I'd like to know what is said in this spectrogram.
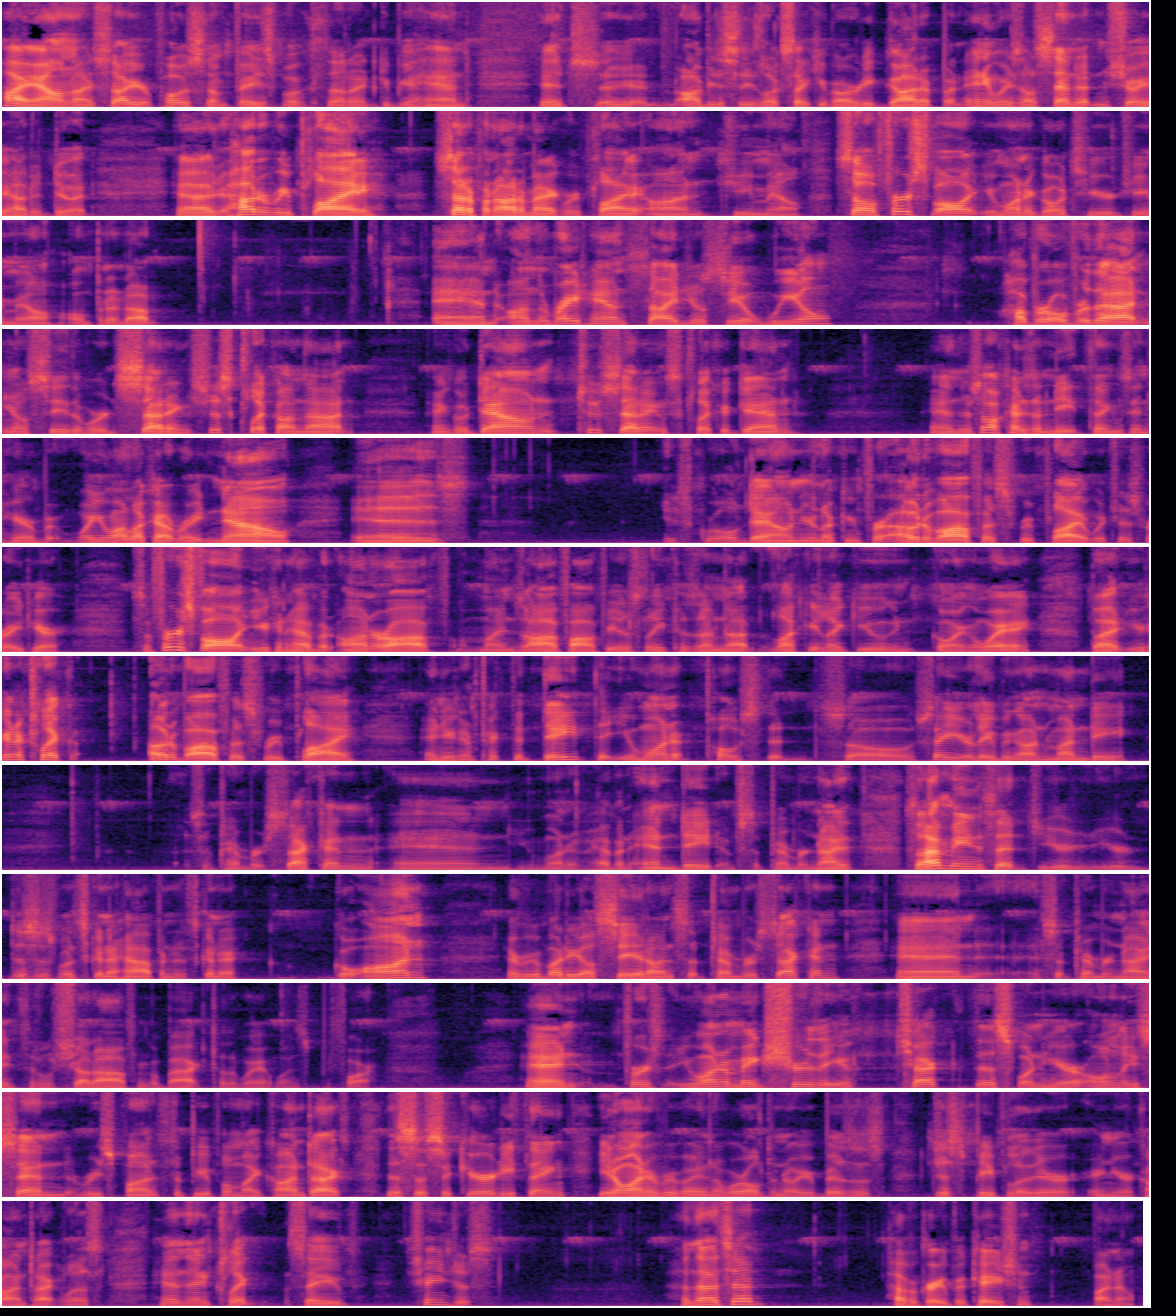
Hi, Alan. I saw your post on Facebook. Thought I'd give you a hand. It's uh, obviously looks like you've already got it, but anyways, I'll send it and show you how to do it. Uh, how to reply, set up an automatic reply on Gmail. So first of all, you want to go to your Gmail, open it up, and on the right hand side, you'll see a wheel. Hover over that, and you'll see the word settings. Just click on that and go down to settings, click again and there's all kinds of neat things in here, but what you want to look at right now is you scroll down, you're looking for out of office reply, which is right here. So first of all, you can have it on or off. Mine's off, obviously, because I'm not lucky like you and going away. But you're going to click out of office reply, and you can pick the date that you want it posted. So say you're leaving on Monday, September 2nd, and you to have an end date of September 9th. So that means that you're, you're, this is what's going to happen. It's going to go on. Everybody will see it on September 2nd, and September 9th, it'll shut off and go back to the way it was before. And first, you want to make sure that you check this one here. Only send response to people in my contacts. This is a security thing. You don't want everybody in the world to know your business just people that are in your contact list and then click save changes. And that's it. Have a great vacation. Bye now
